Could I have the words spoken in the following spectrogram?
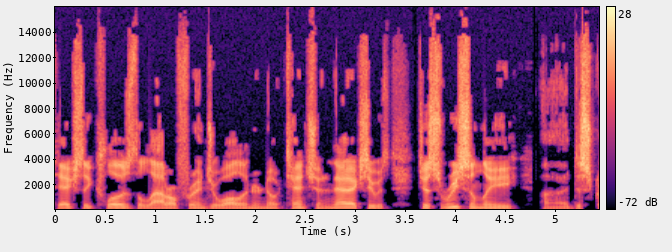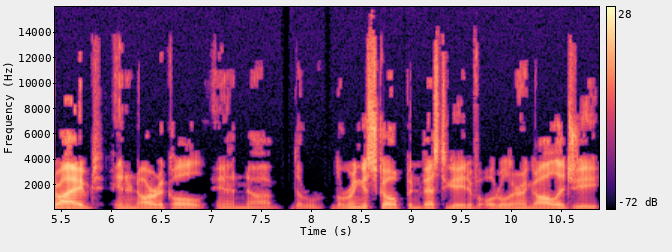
to actually close the lateral pharyngeal wall under no tension. And that actually was just recently uh, described in an article in uh, the Laryngoscope Investigative Otolaryngology.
